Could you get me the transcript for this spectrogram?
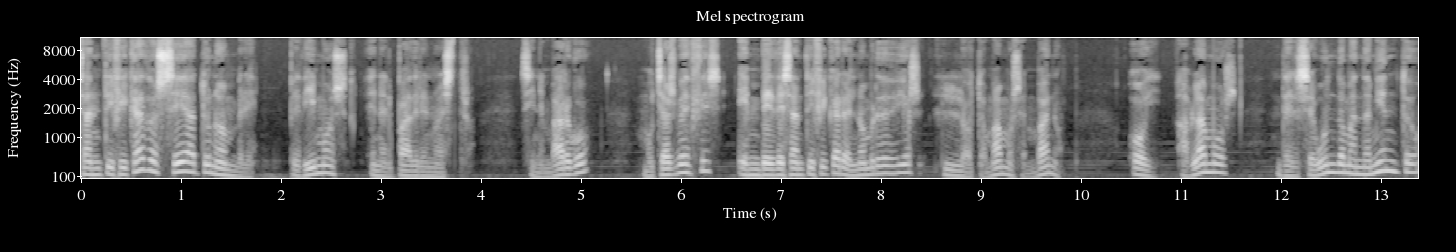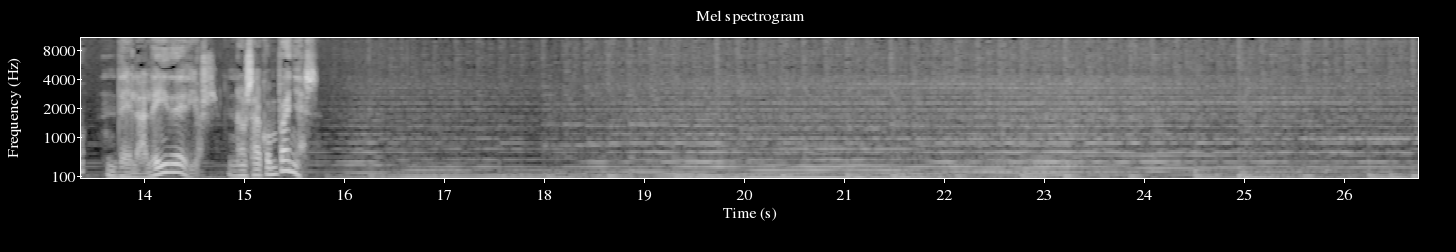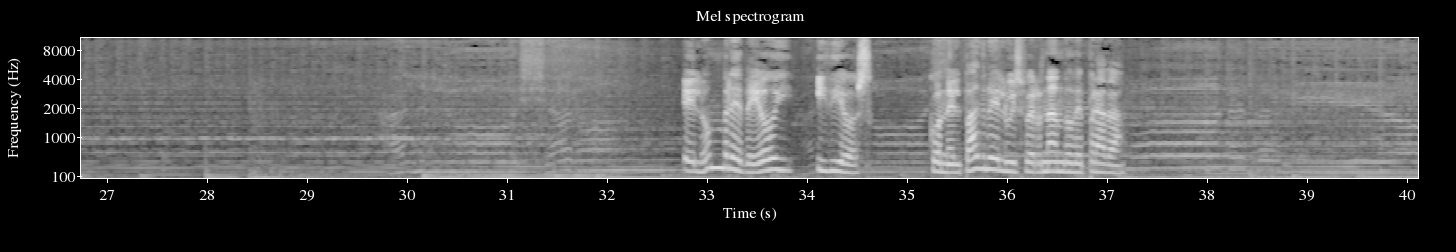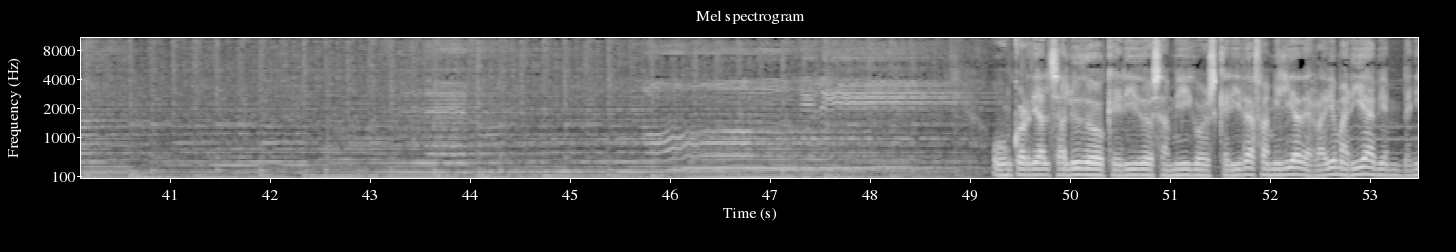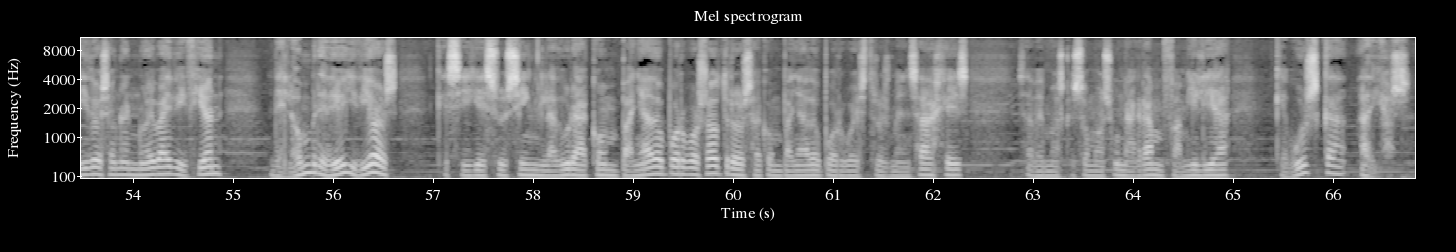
santificado sea tu nombre, pedimos en el Padre nuestro. Sin embargo, muchas veces, en vez de santificar el nombre de Dios, lo tomamos en vano. Hoy hablamos del segundo mandamiento de la ley de Dios. ¿Nos acompañas? El hombre de hoy y Dios, con el padre Luis Fernando de Prada. Un cordial saludo, queridos amigos, querida familia de Radio María, bienvenidos a una nueva edición del Hombre de Hoy y Dios, que sigue su singladura acompañado por vosotros, acompañado por vuestros mensajes. Sabemos que somos una gran familia que busca a Dios.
